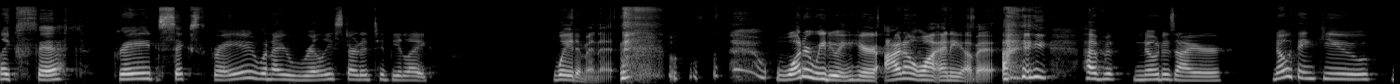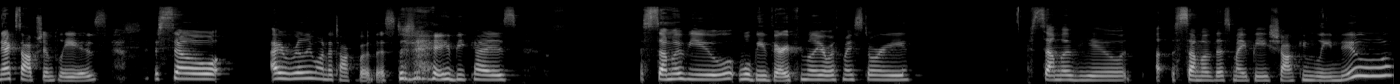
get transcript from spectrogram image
like fifth grade sixth grade when i really started to be like wait a minute. What are we doing here? I don't want any of it. I have no desire. No thank you. Next option please. So I really want to talk about this today because some of you will be very familiar with my story. Some of you, uh, some of this might be shockingly new.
